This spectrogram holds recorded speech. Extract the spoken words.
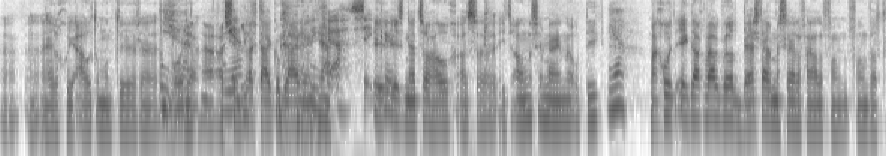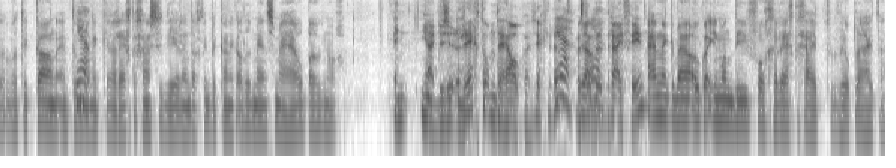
eh, een hele goede automonteur eh, Ja. worden, Nou, Ja. alsjeblieft. praktijkopleiding, Ja, Ja. zeker. is, is net zo hoog als iets anders in mijn optiek. ja. Maar goed, ik dacht wel, ik wil het beste uit mezelf halen van, van wat, wat ik kan. En toen Ja. ben ik rechten gaan studeren en dacht ik, daar kan ik altijd mensen mee helpen ook nog. En ja, dus rechten om te helpen, zeg je dat? Ja. Was dat de drijfveer? En ik ben ook wel iemand die voor gerechtigheid wil pleiten.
